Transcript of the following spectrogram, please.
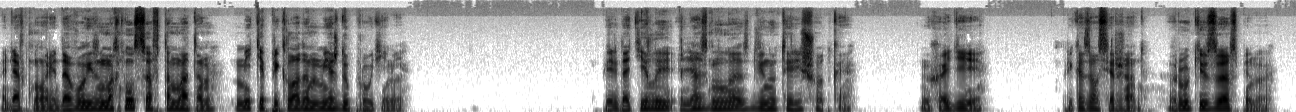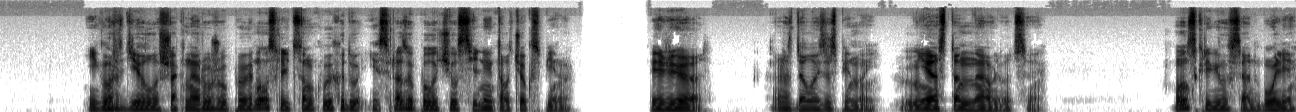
Рявкнул рядовой и замахнулся автоматом, метя прикладом между прутьями. Перед Атилой лязгнула сдвинутая решетка. «Выходи», — приказал сержант. «Руки за спину». Егор сделал шаг наружу, повернулся лицом к выходу и сразу получил сильный толчок в спину. «Вперед!» раздалось за спиной. «Не останавливаться!» Он скривился от боли,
